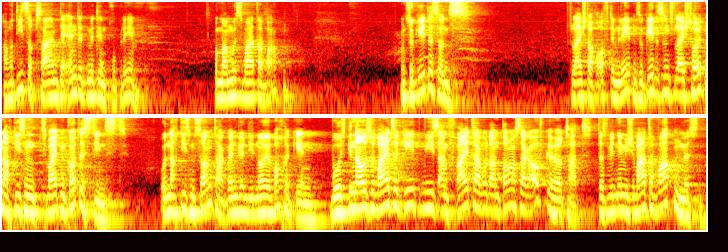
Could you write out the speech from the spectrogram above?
Aber dieser Psalm, der endet mit den Problemen und man muss weiter warten. Und so geht es uns vielleicht auch oft im Leben, so geht es uns vielleicht heute nach diesem zweiten Gottesdienst. Und nach diesem Sonntag, wenn wir in die neue Woche gehen, wo es genauso weitergeht, wie es am Freitag oder am Donnerstag aufgehört hat, dass wir nämlich weiter warten müssen.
